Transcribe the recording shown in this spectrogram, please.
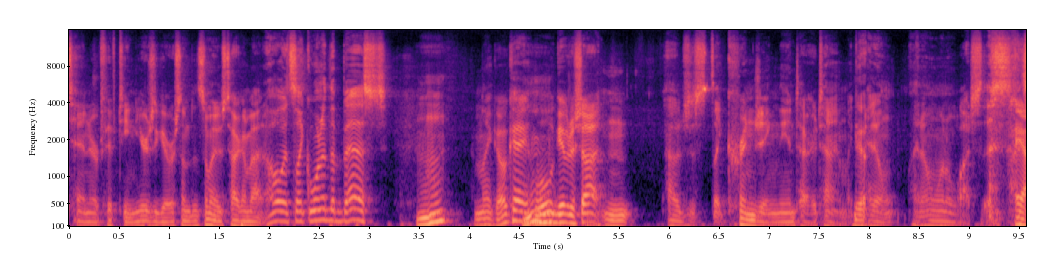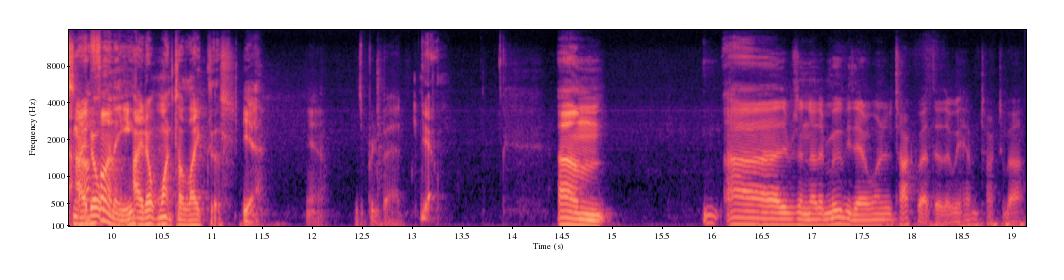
10 or 15 years ago or something. Somebody was talking about, oh, it's like one of the best. Mm-hmm. I'm like, okay, well, we'll give it a shot. And I was just like cringing the entire time. Like, Yeah. I don't, I don't want to watch this. Yeah, It's not I don't. funny. I don't want to like this. yeah, yeah, it's pretty bad. Yeah. Um, uh, there was another movie that I wanted to talk about though that we haven't talked about.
